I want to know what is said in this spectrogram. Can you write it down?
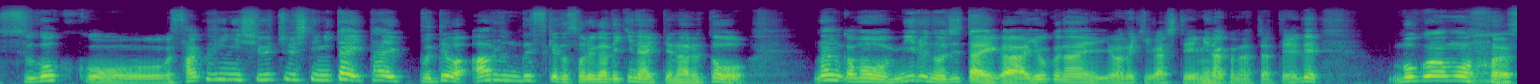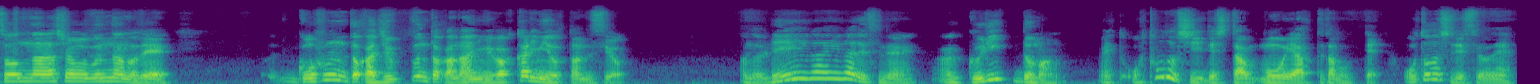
すごくこう、作品に集中してみたいタイプではあるんですけど、それができないってなると、なんかもう見るの自体が良くないような気がして見なくなっちゃって。で、僕はもう そんな性分なので、5分とか10分とかのアニメばっかり見よったんですよ。あの、例外がですね、グリッドマン。えっと、おととしでした、もうやってたのって。おととしですよね。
